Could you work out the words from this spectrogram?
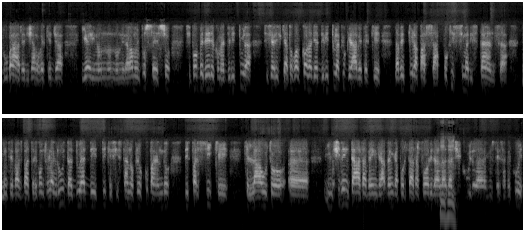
rubate, diciamo perché già ieri non, non, non, eravamo in possesso, si può vedere come addirittura si sia rischiato qualcosa di addirittura più grave perché la vettura passa a pochissima distanza mentre va a sbattere contro la gru da due addetti che si stanno preoccupando di far sì che, che l'auto eh, incidentata venga, venga, portata fuori dalla, uh-huh. dal circuito dalla stessa, per cui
